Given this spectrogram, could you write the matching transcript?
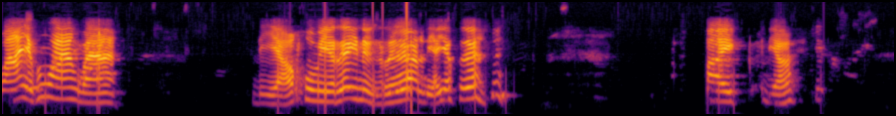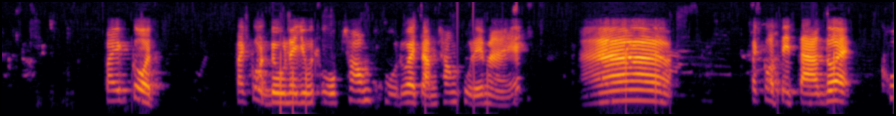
ว้าอย่าเพิ่งวางว้าเดี๋ยวครูมีเรื่องหนึ่งเรื่อง เดี๋ยวอย่าเพิ่งไป เดี๋ยว ไปกด ไปกดดูใน YouTube ช่องครูด้วยจำช่องครูได้ไหมอ่าไปกดติดตามด้วย ครู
